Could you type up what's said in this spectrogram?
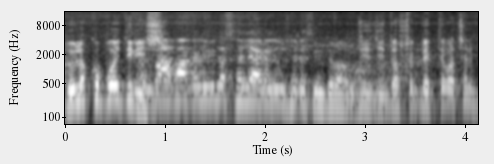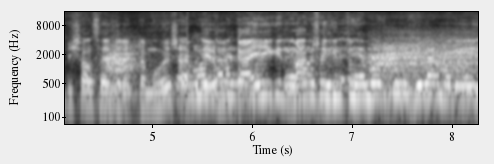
দুই লক্ষ পঁয়ত্রিশ। বাপ আগে লিবি না ছেলে আগে লিবি সেটা চিনতে পারব। জি জি দর্শক দেখতে পাচ্ছেন বিশাল সাইজের একটা মহিষ আর এর গায়ে মাংস কিন্তু এমন কোনো জেলার মধ্যে এই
